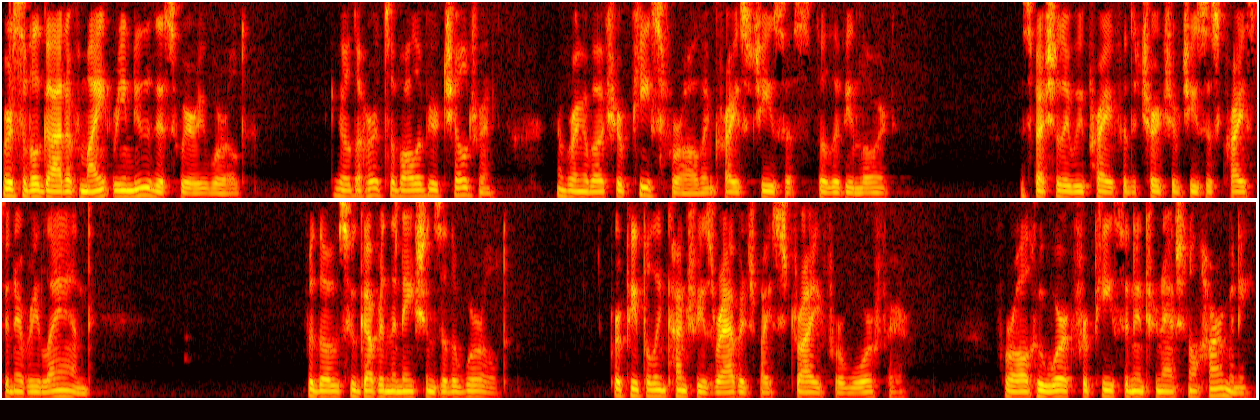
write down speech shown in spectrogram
Merciful God of might, renew this weary world. Heal the hurts of all of your children, and bring about your peace for all in Christ Jesus, the living Lord. Especially we pray for the Church of Jesus Christ in every land for those who govern the nations of the world, for people in countries ravaged by strife or warfare, for all who work for peace and international harmony,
